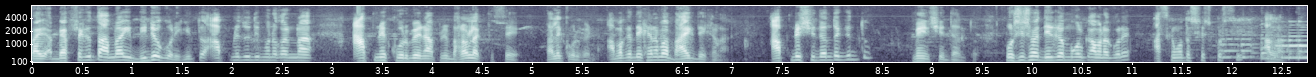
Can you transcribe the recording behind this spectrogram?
বা ব্যবসা কিন্তু আমরা ভিডিও করি, কিন্তু আপনি যদি মনে করেন না, আপনি করবেন, আপনি ভালো লাগতেছে তাহলে করবেন আমাকে দেখে না বা বাইক দেখে না। আপনি সিদ্ধান্ত কিন্তু মেইন সিদ্ধান্ত। সময় দীর্ঘ মঙ্গল কামনা করে আজকের মতো শেষ করছি। আল্লাহ।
